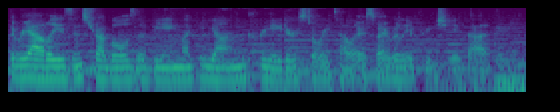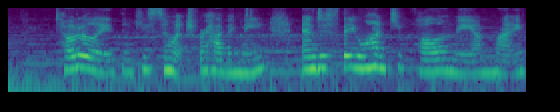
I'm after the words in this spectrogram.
the realities and struggles of being like a young creator storyteller. So I really appreciate that. Totally. Thank you so much for having me. And if they want to follow me on my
